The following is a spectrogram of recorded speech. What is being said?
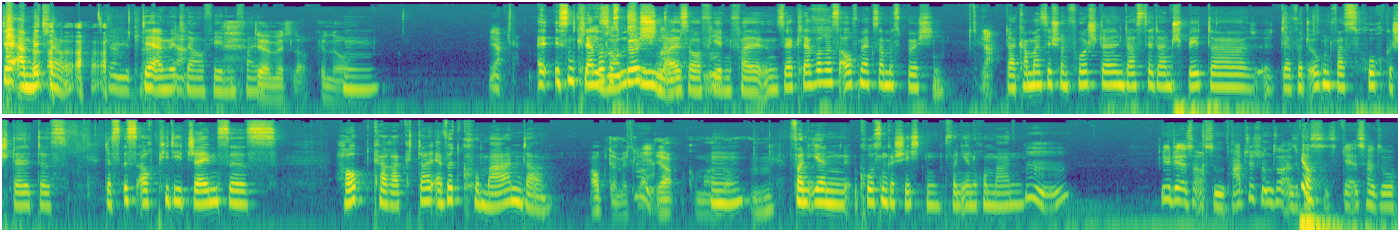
Der Ermittler. Der Ermittler. Der Ermittler auf jeden Fall. Der Ermittler, genau. Ja. Äh, Ist ein cleveres Bürschchen, niemand, also auf ne? jeden Fall. Ein sehr cleveres, aufmerksames Bürschchen. Ja. Da kann man sich schon vorstellen, dass der dann später, der wird irgendwas Hochgestelltes. Das ist auch P.D. Jameses Hauptcharakter. Er wird Commander Hauptermittler, Ah, ja. ja, Kommandeur. Mhm. von ihren großen Geschichten, von ihren Romanen. Nee, der ist auch sympathisch und so. Also Ja. das ist, der ist halt so,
